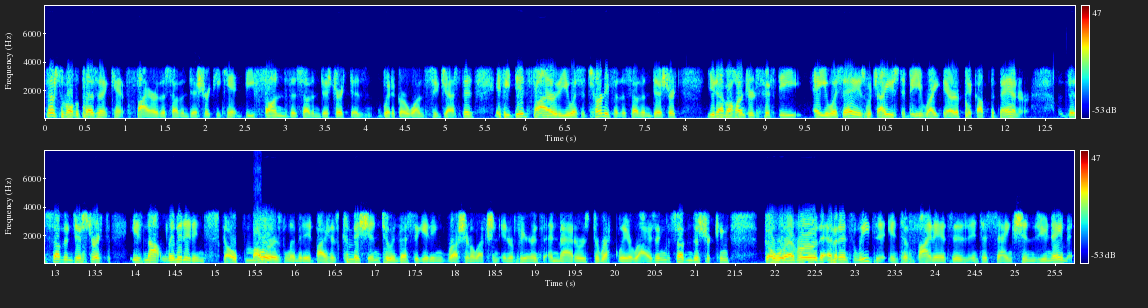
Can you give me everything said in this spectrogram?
First of all, the president can't fire the Southern District. He can't defund the Southern District, as Whitaker once suggested. If he did fire the U.S. Attorney for the Southern District, you'd have 150 AUSAs, which I used to be, right there to pick up the banner. The Southern District is not limited in scope. Mueller is limited by his commission to investigating Russian election interference and matters directly arising. The Southern District can go wherever the evidence leads it into finances, into sanctions, you name it.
